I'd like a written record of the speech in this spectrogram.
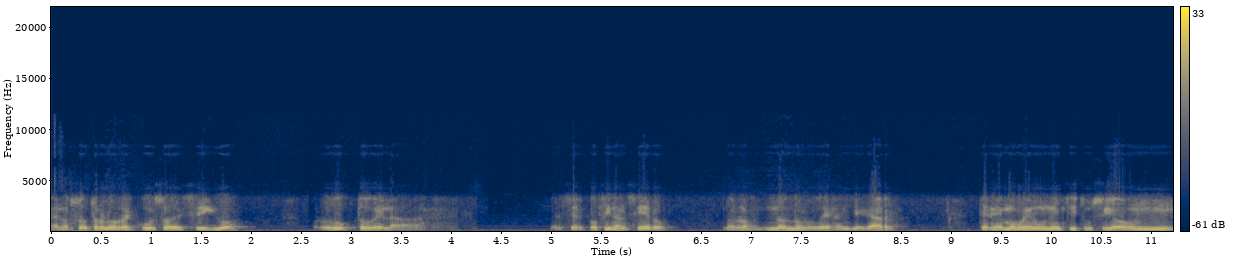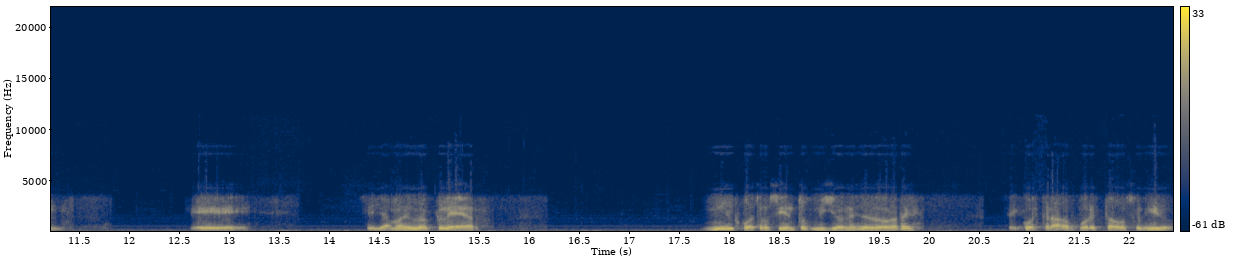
A nosotros los recursos de SIGO, producto de la del cerco financiero, no, lo- no nos lo dejan llegar. Tenemos en una institución que se llama Euroclear 1.400 millones de dólares secuestrados por Estados Unidos.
